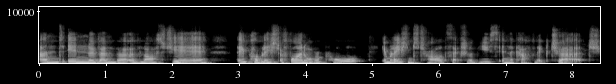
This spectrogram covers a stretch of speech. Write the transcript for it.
And in November of last year, they published a final report in relation to child sexual abuse in the Catholic Church.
